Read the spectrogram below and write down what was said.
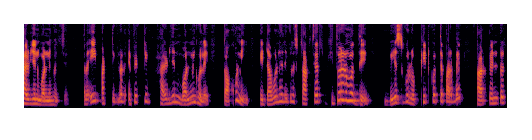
হাইড্রোজেন বন্ডিং হচ্ছে। তাহলে এই পার্টিকুলার এফেক্টিভ হাইড্রোজেন বন্ডিং হলে তখনই এই ডাবল হেলিক্যাল স্ট্রাকচার ভিতরের মধ্যে বেসগুলো ফিট করতে পারবে আর পেন্টোজ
